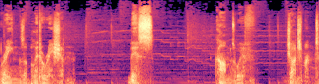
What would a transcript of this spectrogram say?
brings obliteration, this comes with judgment.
